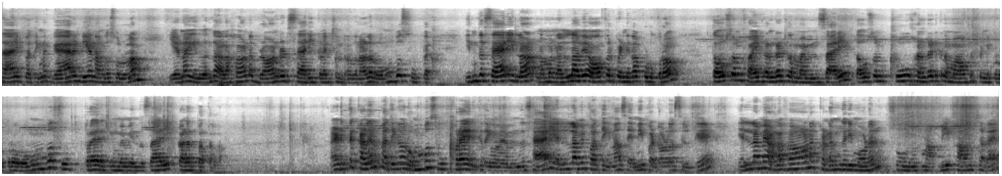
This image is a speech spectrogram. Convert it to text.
சாரீ பார்த்தீங்கன்னா கேரண்டியாக நாங்கள் சொல்லலாம். ஏன்னா இது வந்து அழகான பிராண்டட் சாரீ கலெக்ஷன்றதுனால ரொம்ப சூப்பர் இந்த சாரீலாம் நம்ம நல்லாவே ஆஃபர் பண்ணி தான் கொடுக்குறோம் thousand five hundred ma'am saree thousand two ஹண்ட்ரடுக்கு நம்ம ஆஃபர் பண்ணி கொடுக்குறோம். ரொம்ப சூப்பராக இருக்குங்க மேம் இந்த சாரீ கலர் பார்த்துடலாம். அடுத்த கலர் பார்த்தீங்கன்னா ரொம்ப சூப்பராக இருக்குதுங்க மேம் இந்த சாரீ எல்லாமே பார்த்தீங்கன்னா செமி பட்டோலா சில்க்கு எல்லாமே அழகான கலம்கரி மாடல் ஸோ உங்களுக்கு நான் அப்படியே காமிச்சிடறேன்.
